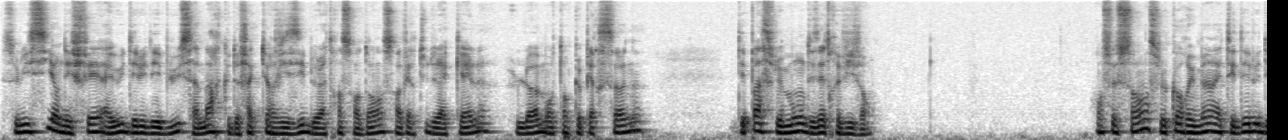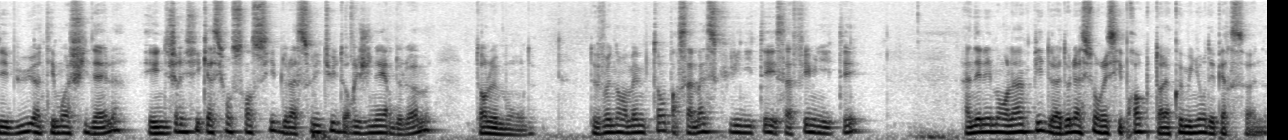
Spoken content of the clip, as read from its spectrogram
Celui-ci, en effet, a eu dès le début sa marque de facteur visible de la transcendance en vertu de laquelle l'homme, en tant que personne, dépasse le monde des êtres vivants. En ce sens, le corps humain a été dès le début un témoin fidèle et une vérification sensible de la solitude originaire de l'homme dans le monde, devenant en même temps par sa masculinité et sa féminité un élément limpide de la donation réciproque dans la communion des personnes.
